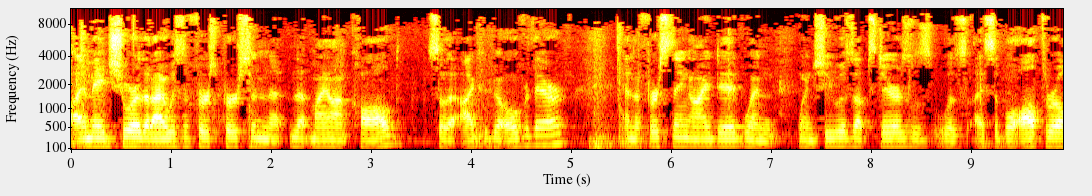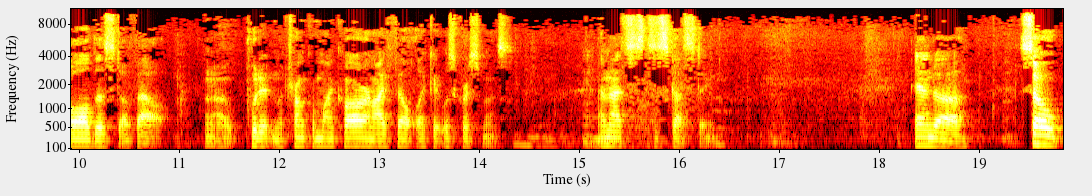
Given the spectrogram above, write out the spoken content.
I made sure that I was the first person that, that my aunt called so that I could go over there and the first thing I did when, when she was upstairs was, was I said, Well, I'll throw all this stuff out. And I put it in the trunk of my car, and I felt like it was Christmas. And that's disgusting. And uh, so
